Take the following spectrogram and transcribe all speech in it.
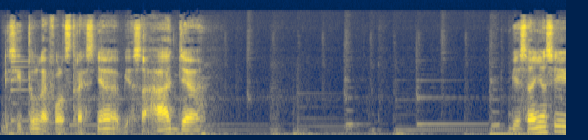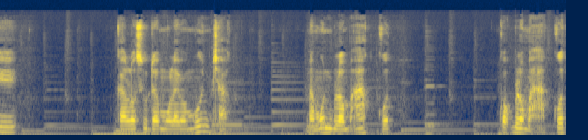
Di situ level stresnya biasa aja. Biasanya sih kalau sudah mulai memuncak, namun belum akut. Kok belum akut?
